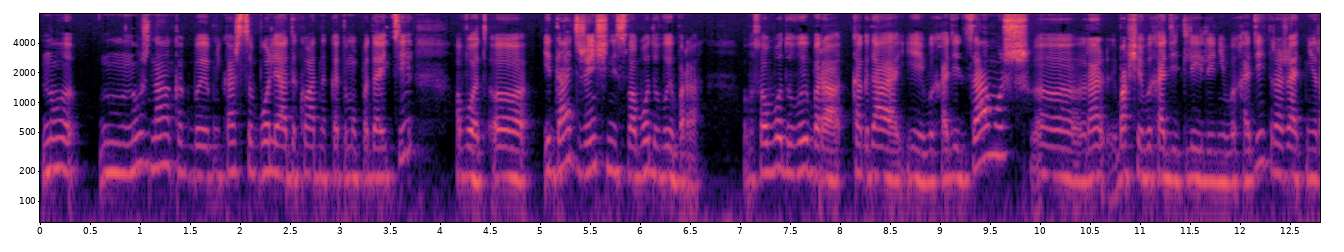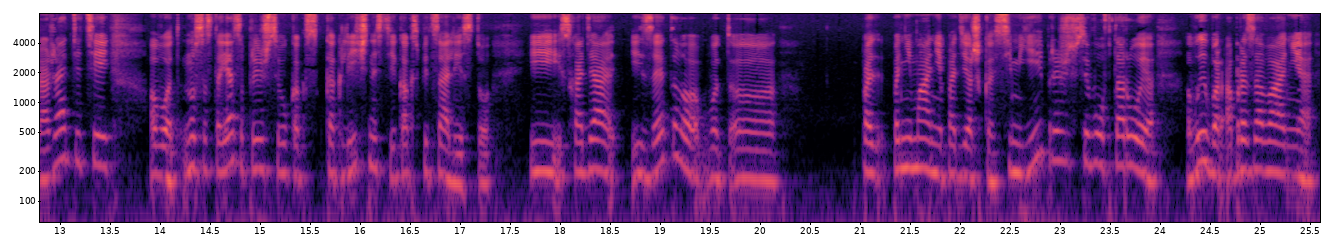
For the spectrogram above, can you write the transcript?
но нужно, как бы, мне кажется, более адекватно к этому подойти вот, э, и дать женщине свободу выбора свободу выбора, когда ей выходить замуж, э, вообще выходить ли или не выходить, рожать, не рожать детей, вот, но состояться прежде всего как, как личности и как специалисту. И исходя из этого, вот, э, понимание, поддержка семьи, прежде всего. Второе, выбор образования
